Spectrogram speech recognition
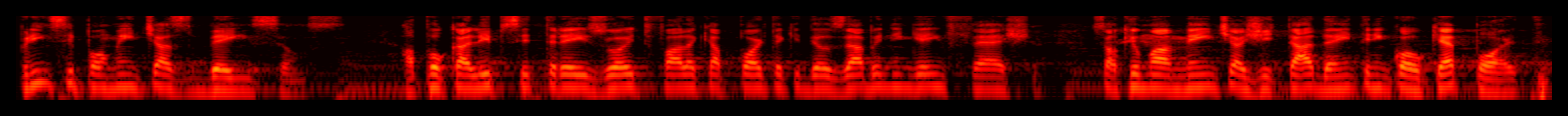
Principalmente as bênçãos. Apocalipse 3,8 fala que a porta que Deus abre ninguém fecha. Só que uma mente agitada entra em qualquer porta.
